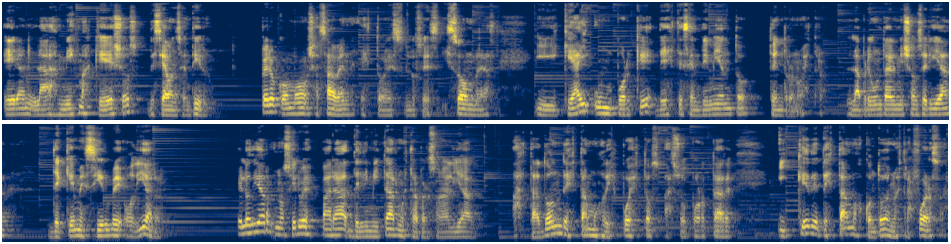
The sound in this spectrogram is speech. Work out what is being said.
eran las mismas que ellos deseaban sentir. Pero como ya saben, esto es luces y sombras y que hay un porqué de este sentimiento dentro nuestro. La pregunta del millón sería, ¿de qué me sirve odiar? El odiar nos sirve para delimitar nuestra personalidad, hasta dónde estamos dispuestos a soportar y qué detestamos con toda nuestra fuerza.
